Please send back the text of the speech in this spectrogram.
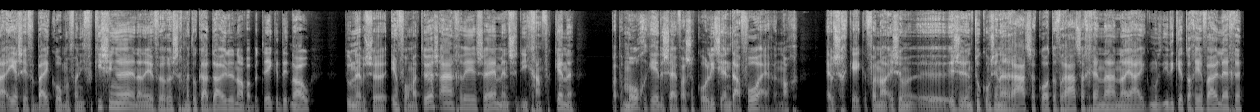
nou, eerst even bijkomen van die verkiezingen... en dan even rustig met elkaar duiden. Nou, wat betekent dit nou? Toen hebben ze informateurs aangewezen. Hè, mensen die gaan verkennen wat de mogelijkheden zijn van zo'n coalitie. En daarvoor eigenlijk nog hebben ze gekeken van... nou, is er, eh, is er een toekomst in een raadsakkoord of raadsagenda? Nou ja, ik moet het iedere keer toch even uitleggen...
